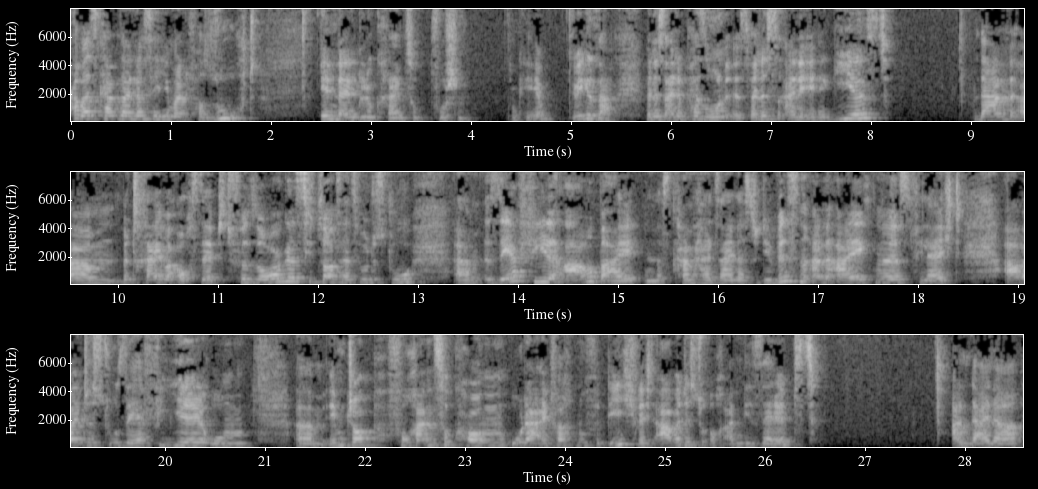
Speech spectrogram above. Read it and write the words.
Aber es kann sein, dass hier jemand versucht, in dein Glück reinzupfuschen. Okay, wie gesagt, wenn es eine Person ist, wenn es eine Energie ist, dann ähm, betreibe auch Selbstfürsorge. Es sieht so aus, als würdest du ähm, sehr viel arbeiten. Das kann halt sein, dass du dir Wissen aneignest. Vielleicht arbeitest du sehr viel, um ähm, im Job voranzukommen oder einfach nur für dich. Vielleicht arbeitest du auch an dir selbst an deiner,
